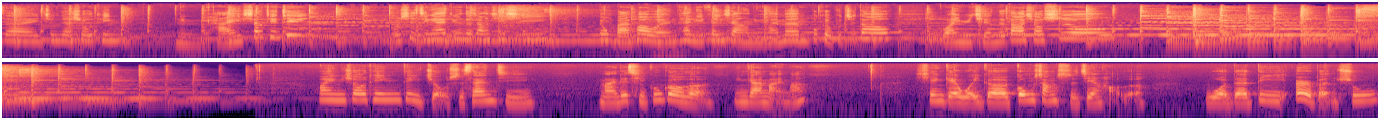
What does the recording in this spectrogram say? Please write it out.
在正在收听《女孩向前进》，我是紧爱听的张茜茜，用白话文和你分享女孩们不可不知道关于钱的大小事哦。欢迎收听第九十三集。买得起 Google 了，应该买吗？先给我一个工商时间好了。我的第二本书。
